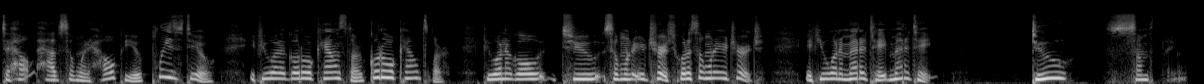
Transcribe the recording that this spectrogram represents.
to help have someone help you, please do. If you want to go to a counselor, go to a counselor. If you want to go to someone at your church, go to someone at your church. If you want to meditate, meditate. Do something.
